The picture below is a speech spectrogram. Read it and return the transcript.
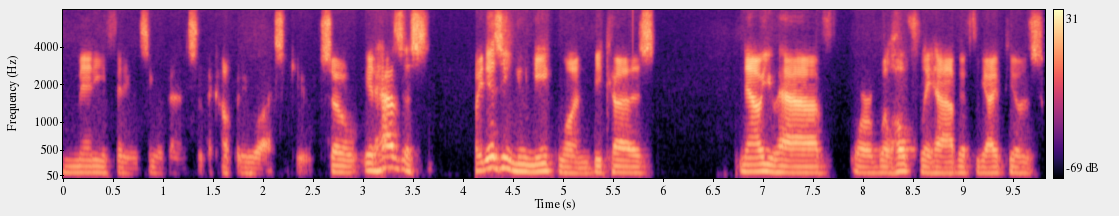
many financing events that the company will execute. So it has this, it is a unique one because now you have, or will hopefully have, if the IPO is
